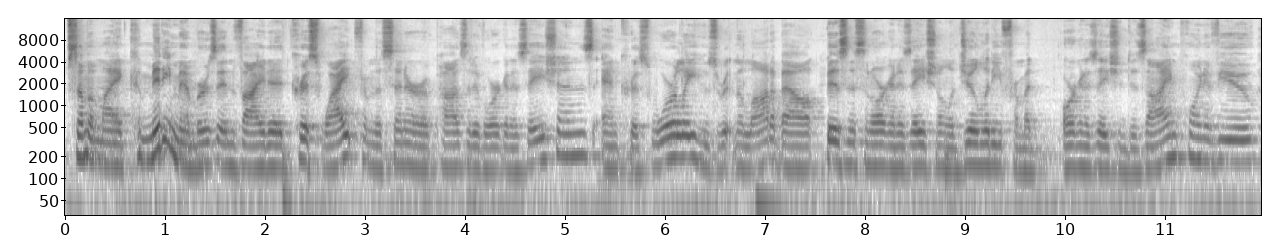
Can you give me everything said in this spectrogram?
Some of my committee members invited Chris White from the Center of Positive Organizations and Chris Worley, who's written a lot about business and organizational agility from an organization design point of view.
